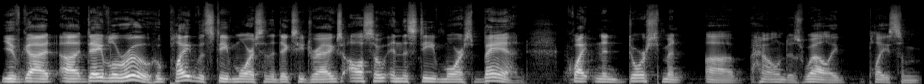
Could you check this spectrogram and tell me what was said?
You've got uh, Dave LaRue, who played with Steve Morse in the Dixie Dregs, also in the Steve Morse Band. Quite an endorsement uh, hound as well. He plays some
